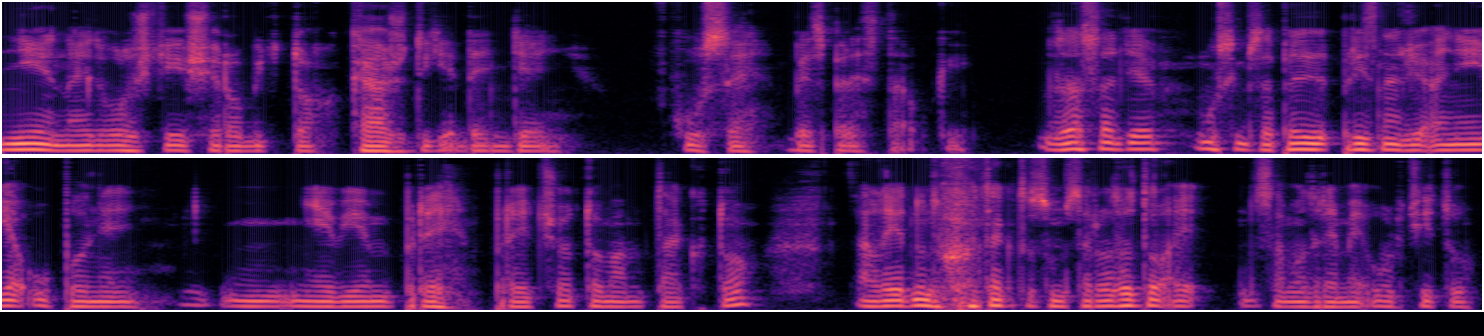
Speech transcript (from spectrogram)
Nie je najdôležitejšie robiť to každý jeden deň v kuse bez prestávky v zásade musím sa priznať, že ani ja úplne neviem pre, prečo to mám takto, ale jednoducho takto som sa rozhodol aj samozrejme určitú,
